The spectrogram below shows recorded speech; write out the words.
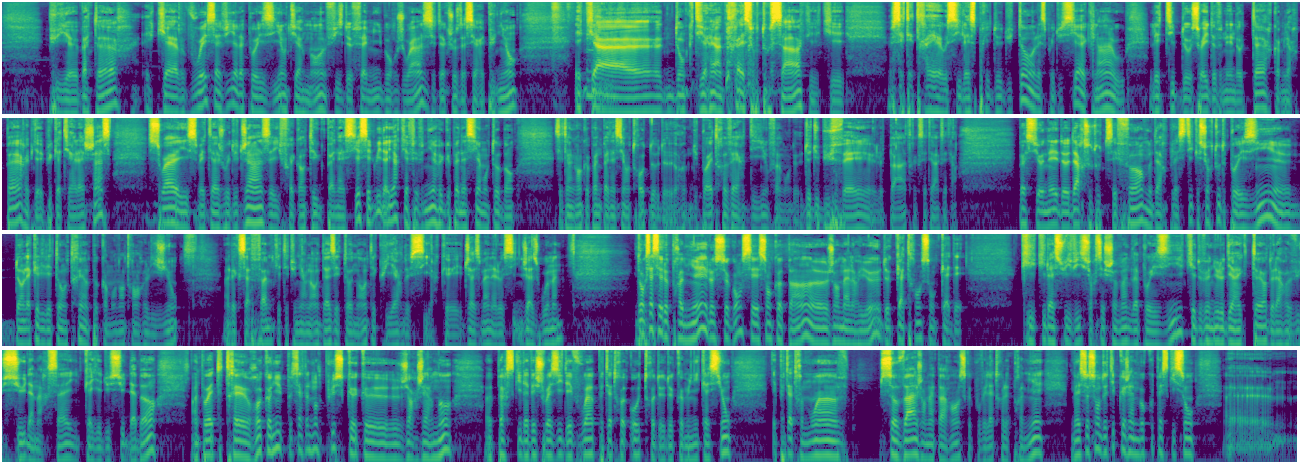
puis euh, batteur, et qui a voué sa vie à la poésie entièrement, un fils de famille bourgeoise, c'était quelque chose d'assez répugnant, et qui a euh, donc tiré un trait sur tout ça, qui, qui c'était très aussi l'esprit du temps, l'esprit du siècle, hein, où les types de soit ils devenaient notaires comme leur père, et puis il n'y avait plus qu'à tirer la chasse, soit ils se mettaient à jouer du jazz et ils fréquentaient Hugues Panassier. C'est lui d'ailleurs qui a fait venir Hugues Panassier à Montauban. C'est un grand copain de Panassier, entre autres, de, du poète Reverdy, enfin bon, de, Dubuffet, le peintre, etc., etc passionné d'art sous toutes ses formes, d'art plastique et surtout de poésie, euh, dans laquelle il était entré un peu comme on entre en religion, avec sa femme qui était une Irlandaise étonnante, écuyère de cirque et jazzman elle aussi, jazzwoman. Donc ça c'est le premier. Le second c'est son copain euh, Jean Malrieux, de 4 ans son cadet, qui, qui l'a suivi sur ses chemins de la poésie, qui est devenu le directeur de la revue Sud à Marseille, Cahier du Sud d'abord, un poète très reconnu, certainement plus que, que Georges Herman, euh, parce qu'il avait choisi des voies peut-être autres de, de communication et peut-être moins sauvages en apparence que pouvait l'être le premier, mais ce sont deux types que j'aime beaucoup parce qu'ils sont, euh,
